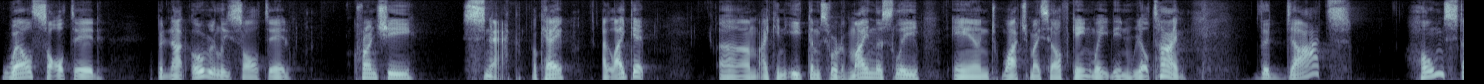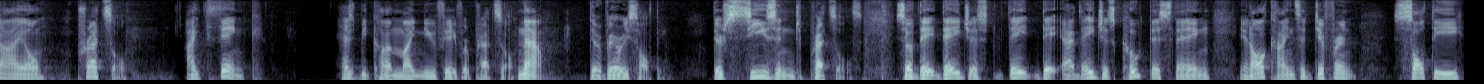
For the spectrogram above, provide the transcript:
well salted, but not overly salted crunchy snack. Okay, I like it. Um, I can eat them sort of mindlessly and watch myself gain weight in real time. The Dots home style pretzel, I think, has become my new favorite pretzel. Now, they're very salty. They're seasoned pretzels, so they they just they they uh, they just coat this thing in all kinds of different salty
